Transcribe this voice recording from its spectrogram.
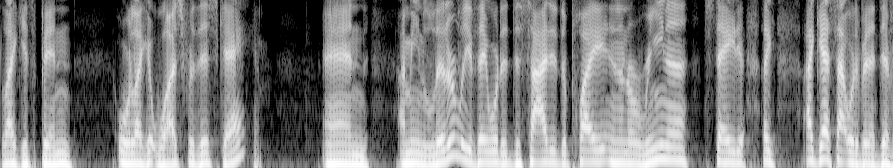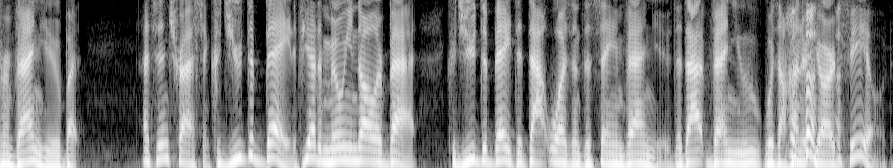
like it's been or like it was for this game. And I mean, literally, if they would have decided to play in an arena stadium, like I guess that would have been a different venue, but that's interesting. Could you debate if you had a million dollar bet? Could you debate that that wasn't the same venue? That that venue was a hundred yard field?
